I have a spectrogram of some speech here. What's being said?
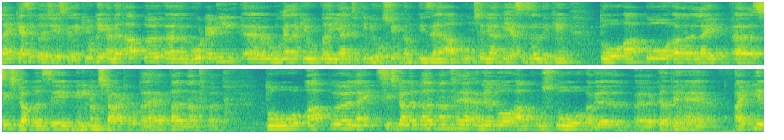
लाइक कैसे परचेज करें? क्योंकि अगर आप गो डैडी वगैरह के ऊपर या जितनी भी होस्टिंग कंपनीज़ हैं, आप उनसे जाके एस एस एल देखें तो आपको लाइक सिक्स डॉलर से मिनिमम स्टार्ट होता है पर मंथ पर। तो आप like six dollar per month है, अगर तो आप उसको, अगर करते हैं आई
